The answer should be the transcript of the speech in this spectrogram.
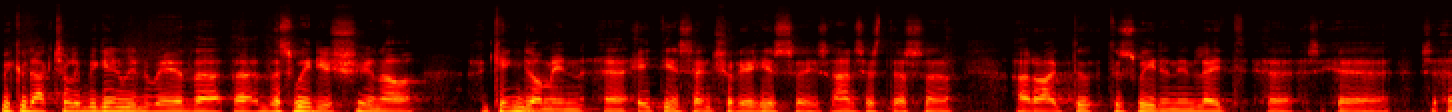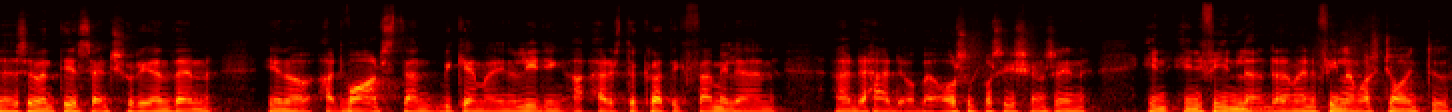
We could actually begin with, with uh, the, the, Swedish, you know, kingdom in 18th uh, century. His, his ancestors uh, arrived to, to Sweden in late 17th century, and then you know, advanced and became a you know, leading aristocratic family and, and had also positions in, in, in Finland. I mean, Finland was joined to,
